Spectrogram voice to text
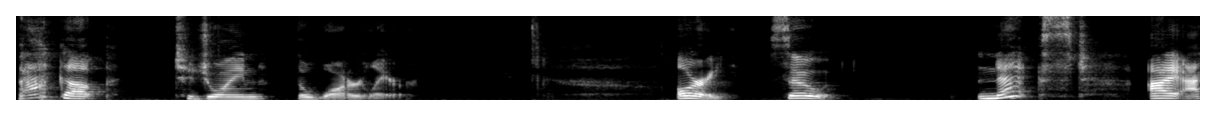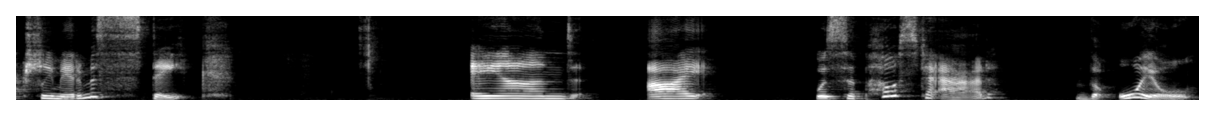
back up to join the water layer. All right, so next, I actually made a mistake and I was supposed to add the oil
